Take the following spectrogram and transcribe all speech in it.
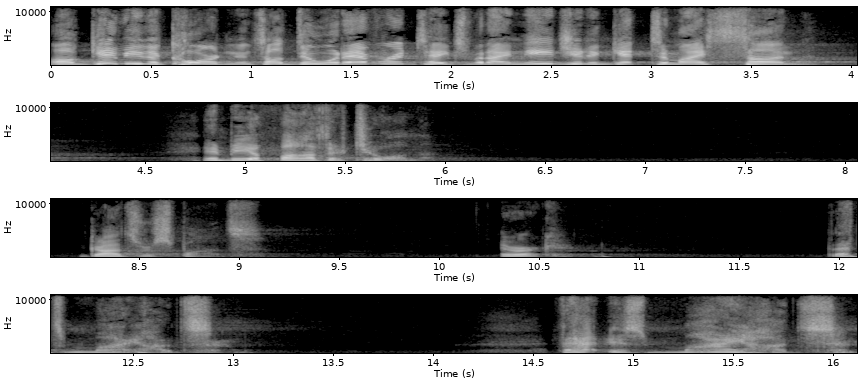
I'll give you the coordinates, I'll do whatever it takes, but I need you to get to my son and be a father to him. God's response Eric, that's my Hudson. That is my Hudson.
